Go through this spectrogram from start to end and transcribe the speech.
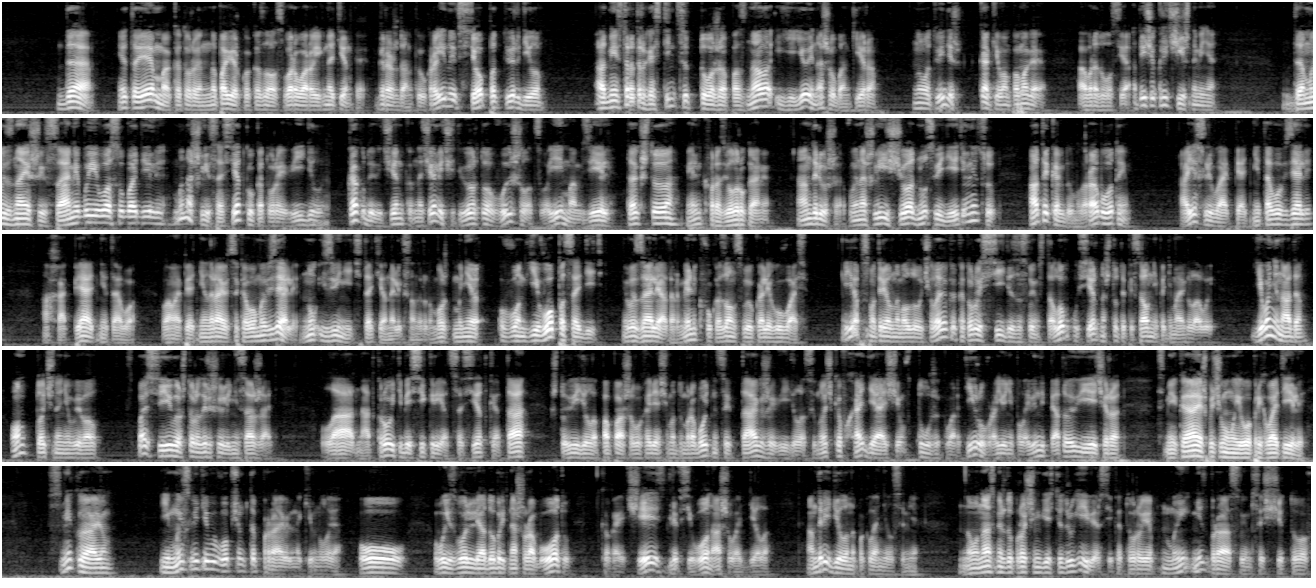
Да, это Эмма, которая на поверку оказалась Варвара Игнатенко, гражданка Украины, все подтвердила. Администратор гостиницы тоже опознала и ее, и нашего банкира. «Ну вот видишь, как я вам помогаю?» – обрадовался я. «А ты еще кричишь на меня». «Да мы, знаешь, и сами бы его освободили. Мы нашли соседку, которая видела, как Удовиченко в начале четвертого вышел от своей мамзель. Так что...» – Мельников развел руками. «Андрюша, вы нашли еще одну свидетельницу?» А ты как думал, работаем. А если вы опять не того взяли? Ах, опять не того. Вам опять не нравится, кого мы взяли? Ну, извините, Татьяна Александровна, может мне вон его посадить в изолятор? Мельников указал на свою коллегу Васю. Я посмотрел на молодого человека, который, сидя за своим столом, усердно что-то писал, не поднимая головы. Его не надо, он точно не убивал. Спасибо, что разрешили не сажать. Ладно, открою тебе секрет, соседка та что видела папаша выходящим от домработницы, также видела сыночка входящим в ту же квартиру в районе половины пятого вечера. Смекаешь, почему мы его прихватили? Смекаю. И мыслите вы, в общем-то, правильно, кивнула я. О, вы изволили одобрить нашу работу. Какая честь для всего нашего отдела. Андрей деланно поклонился мне. Но у нас, между прочим, есть и другие версии, которые мы не сбрасываем со счетов.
